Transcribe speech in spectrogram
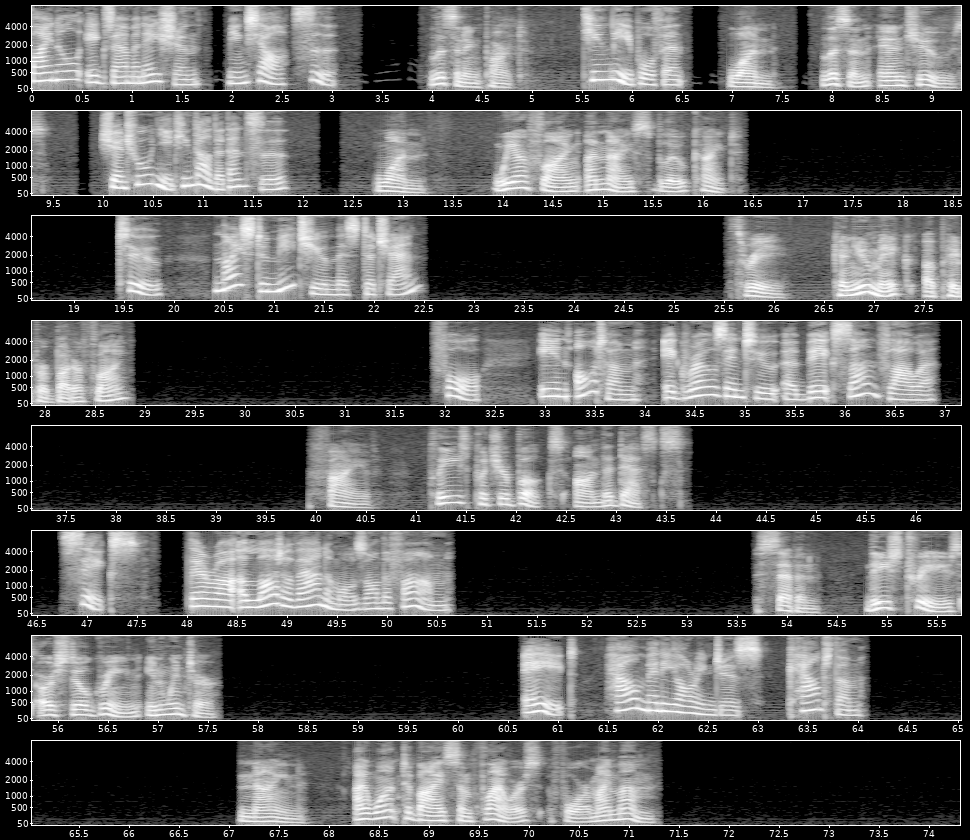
Final examination 名校四 Listening part. 听力部分， 1. Listen and choose. 选出你听到的单词。 1. We are flying a nice blue kite. 2. Nice to meet you, Mr. Chen. 3. Can you make a paper butterfly? 4. In autumn, it grows into a big sunflower. 5. Please put your books on the desks. 6. There are a lot of animals on the farm. 7. These trees are still green in winter. 8. How many oranges? Count them. 9. I want to buy some flowers for my mum.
